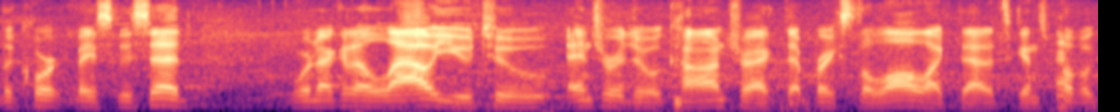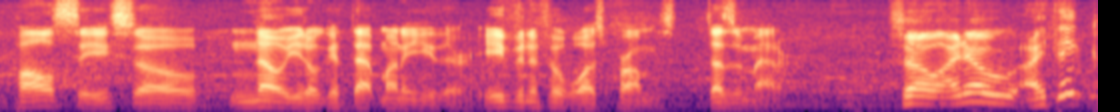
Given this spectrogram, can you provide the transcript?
the court basically said, we're not going to allow you to enter into a contract that breaks the law like that. It's against public policy. So, no, you don't get that money either, even if it was promised. Doesn't matter. So I know. I think.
